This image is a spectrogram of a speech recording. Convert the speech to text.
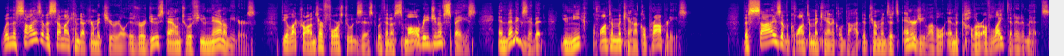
When the size of a semiconductor material is reduced down to a few nanometers, the electrons are forced to exist within a small region of space and then exhibit unique quantum mechanical properties. The size of a quantum mechanical dot determines its energy level and the color of light that it emits.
